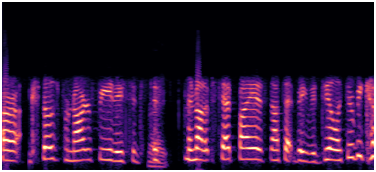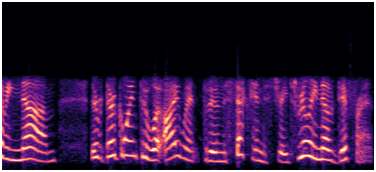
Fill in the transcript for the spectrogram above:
are exposed to pornography. They said right. they're not upset by it. It's not that big of a deal. Like they're becoming numb. They're they're going through what I went through in the sex industry. It's really no different.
